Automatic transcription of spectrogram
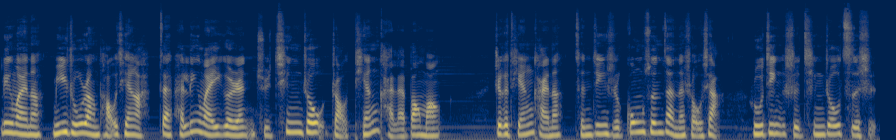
另外呢，糜竺让陶谦啊再派另外一个人去青州找田凯来帮忙。这个田凯呢，曾经是公孙瓒的手下，如今是青州刺史。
